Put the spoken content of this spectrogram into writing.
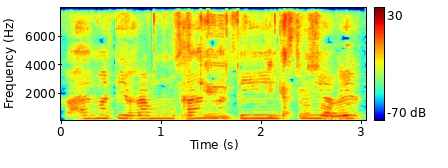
Cálmate, Ramón, Es que es cálmate. bien castroso. Sí, a ver,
